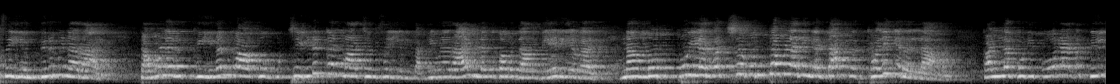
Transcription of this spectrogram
ஆக்கம் செய்யும் திருவினராய் தமிழருக்கு இனங்காக்கும் உச்ச இடுக்கண் மாற்றம் செய்யும் தகைவனராய் விளங்குபவர் தான் வேறியவர். நாம் முப்புயர் வச்ச முத்தமிழறிஞர் டாக்டர் கலைஞர் அல்லாமல். கள்ளக்குடி போராட்டத்தில்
